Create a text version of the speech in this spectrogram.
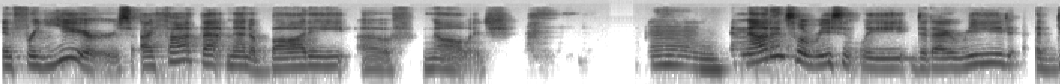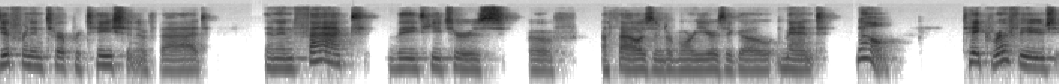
And for years, I thought that meant a body of knowledge. Mm. And not until recently did I read a different interpretation of that. And in fact, the teachers of a thousand or more years ago meant no, take refuge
